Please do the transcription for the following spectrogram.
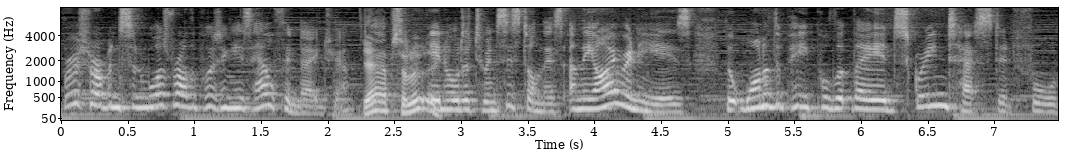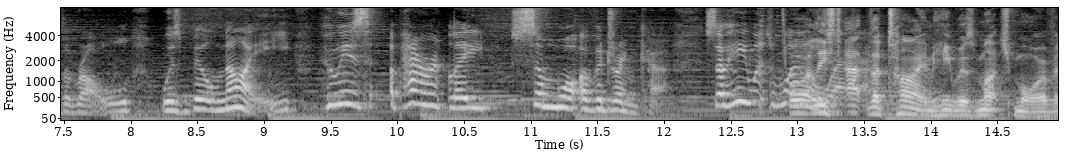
Bruce Robinson was rather putting his health in danger. Yeah, absolutely. In order to insist on this. And the irony is that one of the people that they had screen tested for the role was Bill Nighy, who is apparently somewhat of a drinker. So he was well or at least aware. at the time, he was much more of a.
